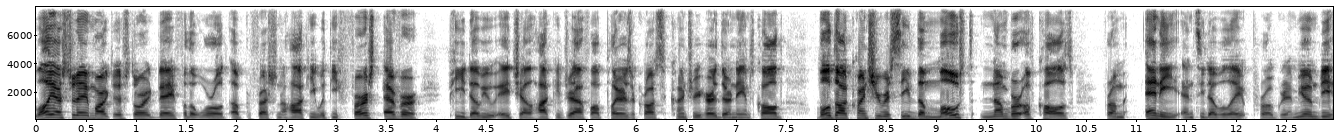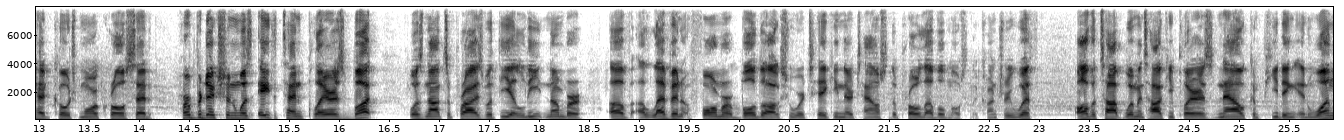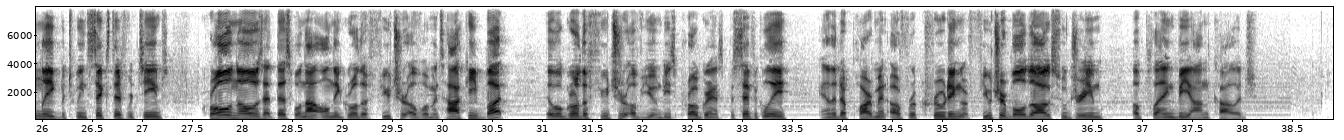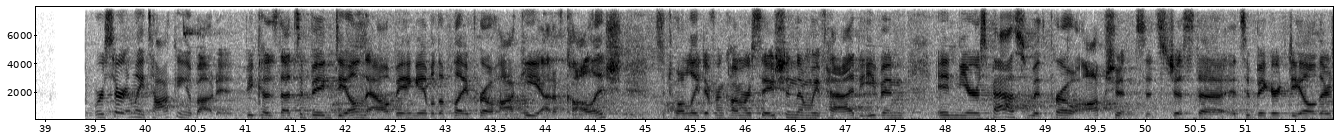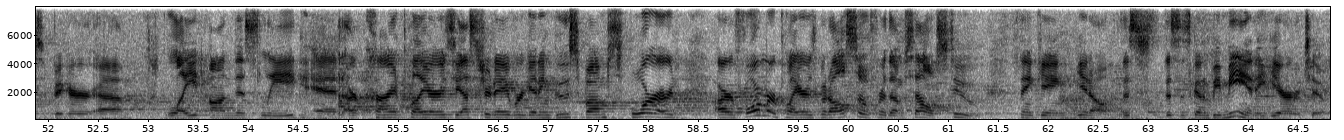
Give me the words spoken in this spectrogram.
Well, yesterday marked a historic day for the world of professional hockey with the first ever PWHL hockey draft while players across the country heard their names called. Bulldog Crunchy received the most number of calls from any NCAA program. UMD head coach Maura Crowell said her prediction was 8 to 10 players, but was not surprised with the elite number of 11 former Bulldogs who were taking their talents to the pro level most of the country. With all the top women's hockey players now competing in one league between six different teams, Crowell knows that this will not only grow the future of women's hockey, but it will grow the future of UMD's program, specifically in the department of recruiting future Bulldogs who dream of playing beyond college. We're certainly talking about it because that's a big deal now, being able to play pro hockey out of college. Totally different conversation than we've had even in years past with pro options. It's just a, it's a bigger deal. There's a bigger um, light on this league. And our current players yesterday were getting goosebumps for our, our former players, but also for themselves too, thinking, you know, this, this is going to be me in a year or two.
